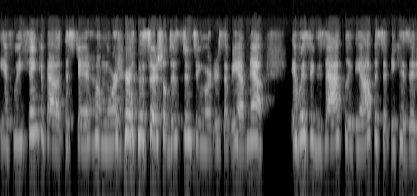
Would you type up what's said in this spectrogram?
if we think about the stay-at-home order and the social distancing orders that we have now it was exactly the opposite because it,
